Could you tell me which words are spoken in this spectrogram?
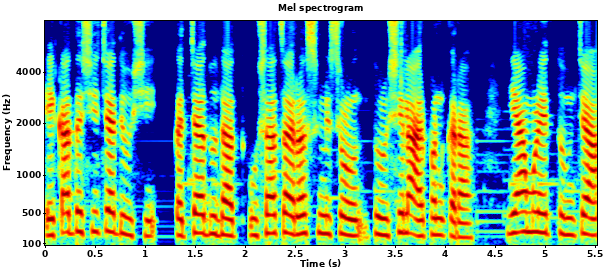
एकादशीच्या दिवशी कच्च्या दुधात उसाचा रस मिसळून तुळशीला अर्पण करा. यामुळे तुमच्या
